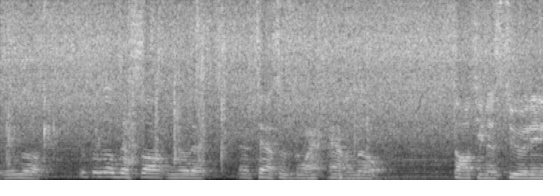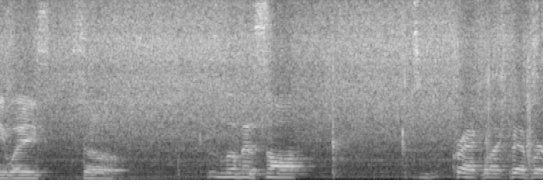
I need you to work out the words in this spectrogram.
it with a little, just a little bit of salt. You know that that tasso's gonna have a little saltiness to it, anyways. So just a little bit of salt, cracked black pepper.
